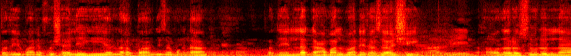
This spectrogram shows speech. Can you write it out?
په دې باندې خوشاليږي الله پاک زمونږ په دې لږ عمل باندې رضا شي او د رسول الله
